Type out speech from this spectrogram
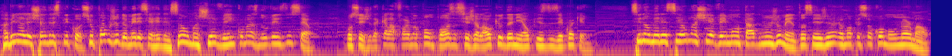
Rabino Alexandre explicou: se o povo judeu merecer a redenção, o Mashiach vem como as nuvens do céu. Ou seja, daquela forma pomposa, seja lá o que o Daniel quis dizer com aquilo. Se não merecer, o Mashiach vem montado num jumento, ou seja, é uma pessoa comum, normal.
